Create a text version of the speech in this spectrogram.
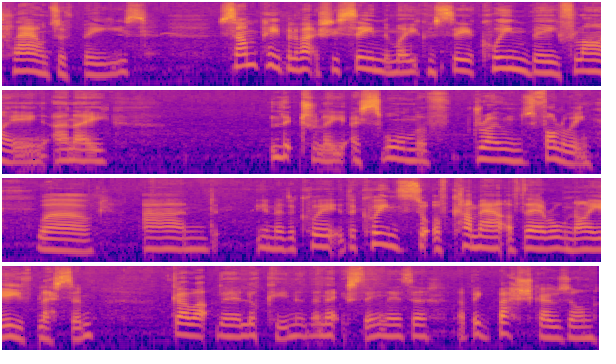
clouds of bees. Some people have actually seen them where you can see a queen bee flying and a literally a swarm of drones following Wow. and you know the que- the queens sort of come out of there all naive, bless them, go up there looking, and the next thing there's a, a big bash goes on.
